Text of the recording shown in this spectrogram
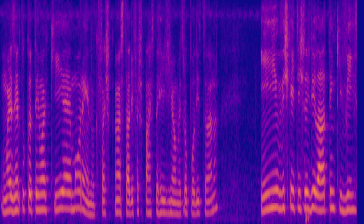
Um exemplo que eu tenho aqui é Moreno, que faz é uma cidade que faz parte da região metropolitana. E os skatistas de lá têm que vir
